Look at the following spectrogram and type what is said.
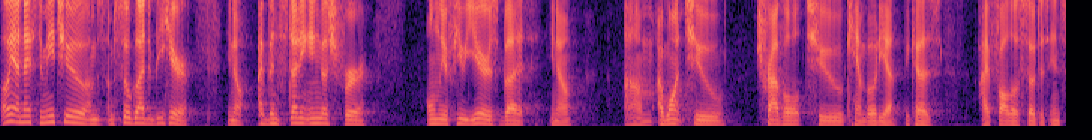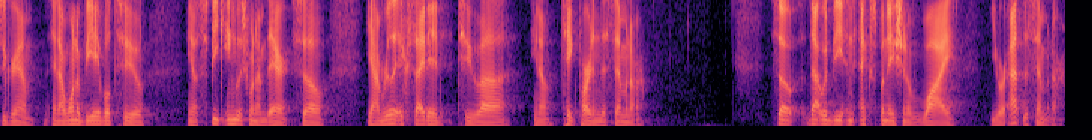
"Oh yeah, nice to meet you. I'm I'm so glad to be here. You know, I've been studying English for only a few years, but you know, um, I want to travel to Cambodia because I follow Sota's Instagram and I want to be able to, you know, speak English when I'm there. So, yeah, I'm really excited to, uh, you know, take part in this seminar. So that would be an explanation of why you are at the seminar.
